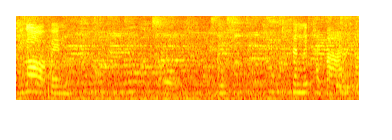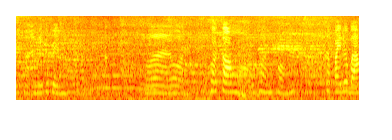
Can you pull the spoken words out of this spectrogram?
นี่ก็เป็นแซนด์วิชไข่ปลานะครับส่วนอันนี้ก็เป็นอะไรทุกคนครัวซองของทุกคนของสไปเดอร์บัค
